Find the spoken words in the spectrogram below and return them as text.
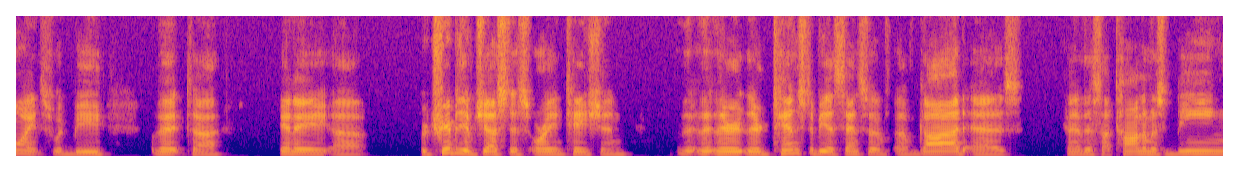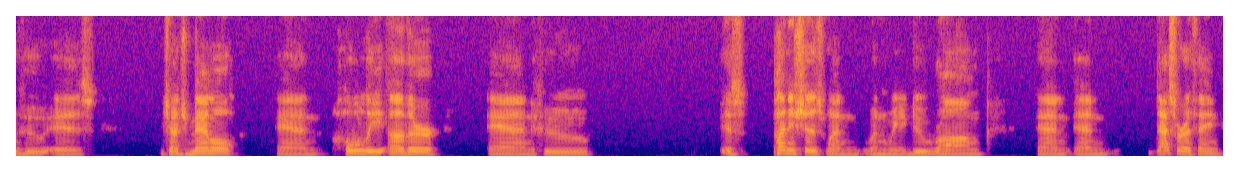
points would be that uh, in a uh, retributive justice orientation, th- there there tends to be a sense of of God as kind of this autonomous being who is judgmental and wholly other, and who is punishes when when we do wrong, and and that sort of thing.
